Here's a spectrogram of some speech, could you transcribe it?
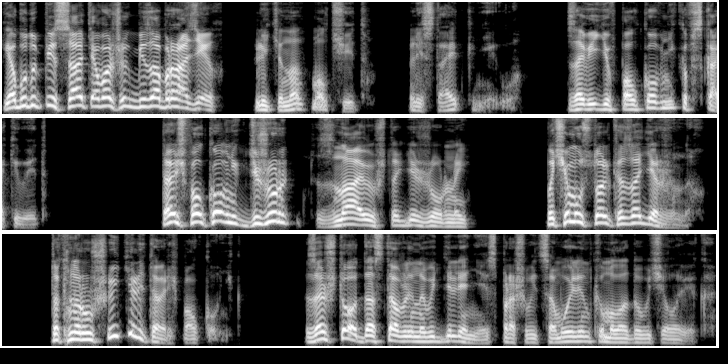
Я буду писать о ваших безобразиях!» Лейтенант молчит, листает книгу. Завидев полковника, вскакивает. «Товарищ полковник, дежур...» «Знаю, что дежурный. Почему столько задержанных?» Так нарушители, товарищ полковник. За что доставлено в отделение? спрашивает Самойленко молодого человека.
